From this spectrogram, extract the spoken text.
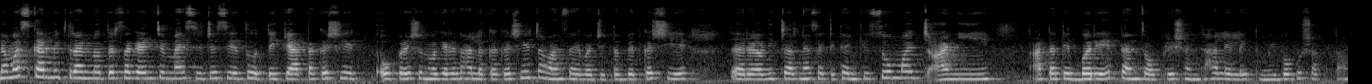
नमस्कार मित्रांनो तर सगळ्यांचे मेसेजेस येत होते की आता कशी आहे? ऑपरेशन वगैरे झालं का? कशी आहे? चव्हाण साहेबाची तब्येत कशी आहे? तर विचारण्यासाठी थँक्यू सो मच आणि आता ते बरे आहेत. त्यांचं ऑपरेशन झालेलं आहे. तुम्ही बघू शकता.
